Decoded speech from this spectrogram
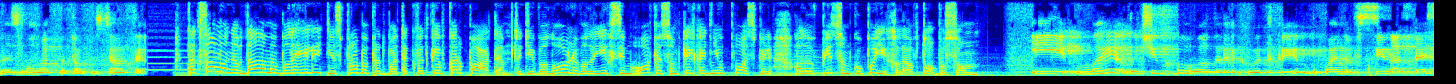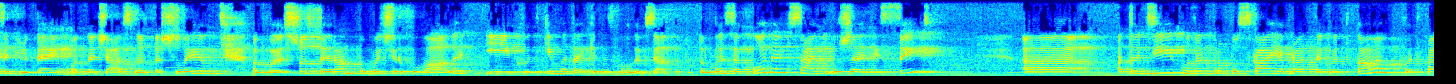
Не змогла квиток взяти. Так само невдалими були і літні спроби придбати квитки в Карпати. Тоді виловлювали їх всім офісом кілька днів поспіль, але в підсумку поїхали автобусом. І ми вичікували квитки. Буквально всі нас 10 людей одночасно зайшли. В 6 ранку ми чергували, і квитки ми так і не змогли взяти. Тобто ми заходимо, сайт уже вісить. Е, А тоді, коли пропускає брати квитка, квитка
